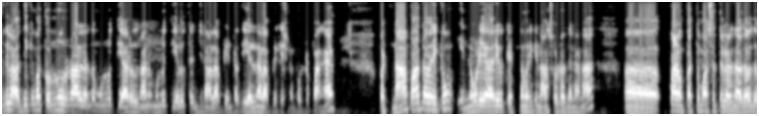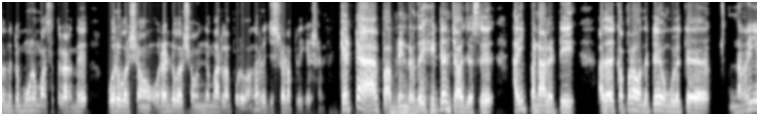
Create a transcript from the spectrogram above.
இதில் அதிகமாக தொண்ணூறு நாள்லேருந்து முந்நூற்றி அறுபது நாள் முந்நூற்றி எழுபத்தஞ்சு நாள் அப்படின்றது ஏழு நாள் அப்ளிகேஷன் போட்டிருப்பாங்க. பட் நான் பார்த்த வரைக்கும் என்னுடைய அறிவு கெட்டின வரைக்கும் நான் சொல்கிறது என்னென்னா பத்து மாசத்துல இருந்து அதாவது வந்துட்டு மூணு மாசத்துல இருந்து ஒரு வருஷம் ஒரு ரெண்டு வருஷம் இந்த மாதிரிலாம் போடுவாங்க ரெஜிஸ்டர்ட் அப்ளிகேஷன் கெட்ட ஆப் அப்படின்றது ஹிட்டன் சார்ஜஸ் ஹை பெனாலிட்டி அதுக்கப்புறம் வந்துட்டு உங்களுக்கு நிறைய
